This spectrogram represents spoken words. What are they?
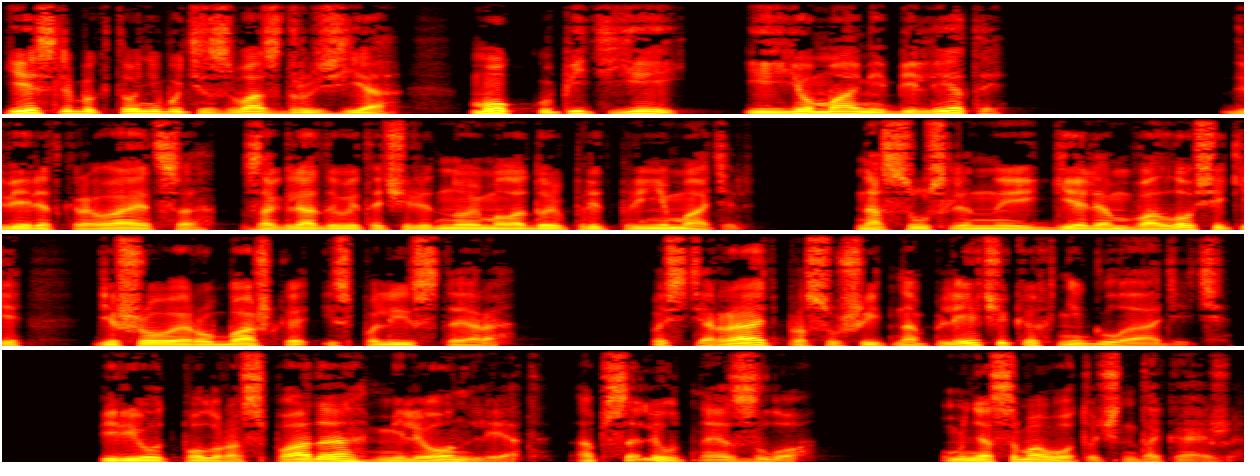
Если бы кто-нибудь из вас, друзья, мог купить ей и ее маме билеты... Дверь открывается, заглядывает очередной молодой предприниматель. Насусленные гелем волосики, дешевая рубашка из полиэстера. Постирать, просушить на плечиках, не гладить. Период полураспада — миллион лет. Абсолютное зло. У меня самого точно такая же.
